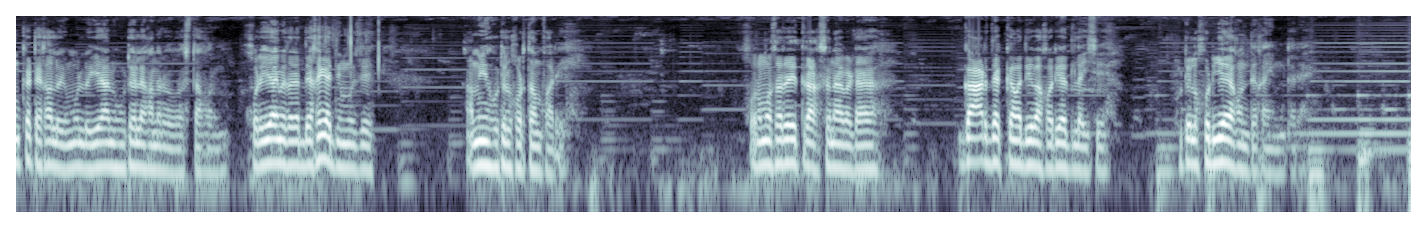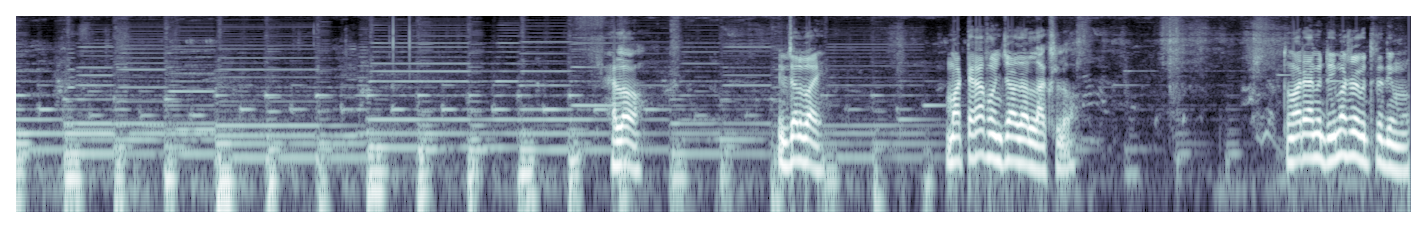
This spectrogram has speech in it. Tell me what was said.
অঙ্কে টাকা লইমু লইয়া আমি হোটেল এখানের ব্যবস্থা করম করিয়া আমি তাদের দেখাইয়া দিমু যে আমি হোটেল করতাম পারি কর্মচারী রাখছে না বেটা গাড় আমার দিবা করিয়া দিলাইছে হোটেল করিয়া এখন দেখাইম তারে হ্যালো ইফজল ভাই আমার টাকা পঞ্চাশ হাজার লাগছিল। তোমারে আমি দুই মাসের ভিতরে দিমু।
